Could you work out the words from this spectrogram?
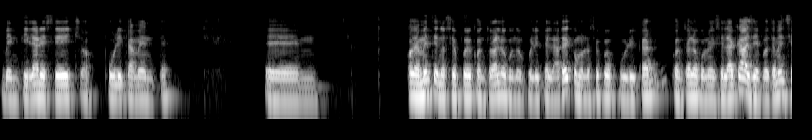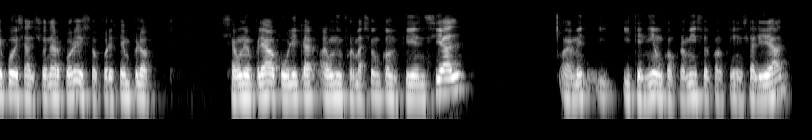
ventilar ese hecho públicamente. Em, obviamente no se puede controlar lo que uno publica en la red, como no se puede publicar, controlar lo que uno dice en la calle, pero también se puede sancionar por eso. Por ejemplo, si algún empleado publica alguna información confidencial y tenía un compromiso de confidencialidad,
